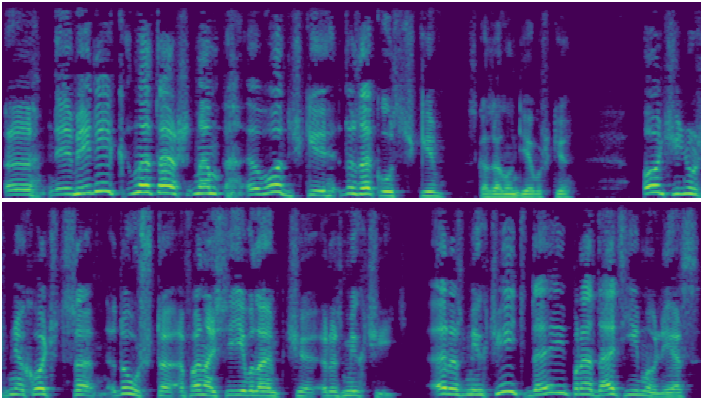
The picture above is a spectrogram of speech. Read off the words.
«Э, — Велик, Наташ, нам водочки да закусочки, — сказал он девушке. Очень уж мне хочется душ-то Афанасия Евлампича размягчить. Размягчить, да и продать ему лес.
